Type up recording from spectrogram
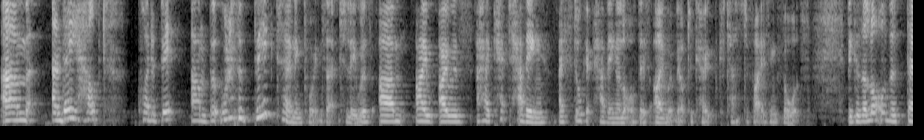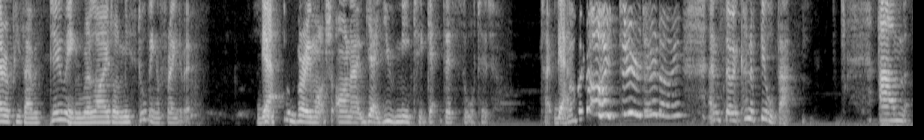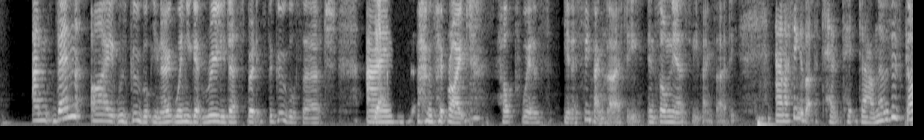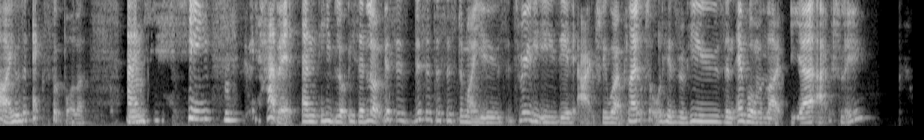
Um, and they helped quite a bit. Um, but one of the big turning points actually was um, I I was I kept having I still kept having a lot of this I won't be able to cope catastrophizing thoughts because a lot of the therapies I was doing relied on me still being afraid of it yeah still very much on a yeah you need to get this sorted type thing. yeah I was like oh I do don't I and so it kind of fueled that um and then I was Google, you know, when you get really desperate, it's the Google search. And yeah. I was like, right, help with, you know, sleep anxiety, insomnia, sleep anxiety. And I think it was like the 10th hit down. There was this guy who was an ex footballer and he he'd had it and he look he said look this is this is the system i use it's really easy and it actually works and i looked at all his reviews and everyone was like yeah actually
